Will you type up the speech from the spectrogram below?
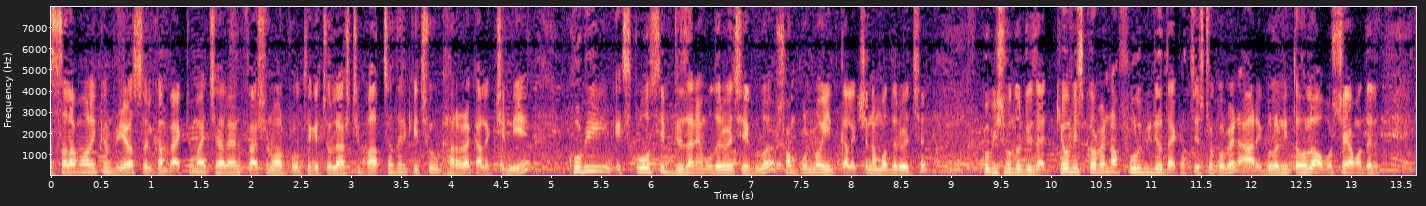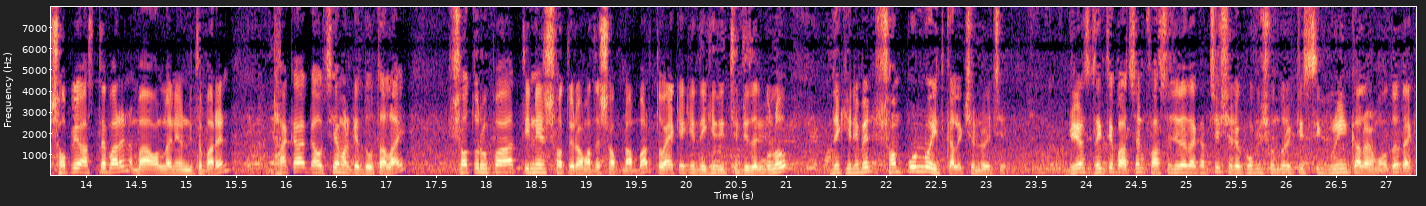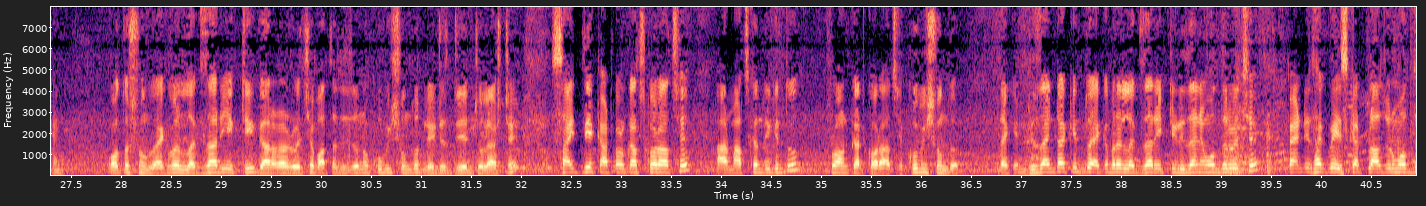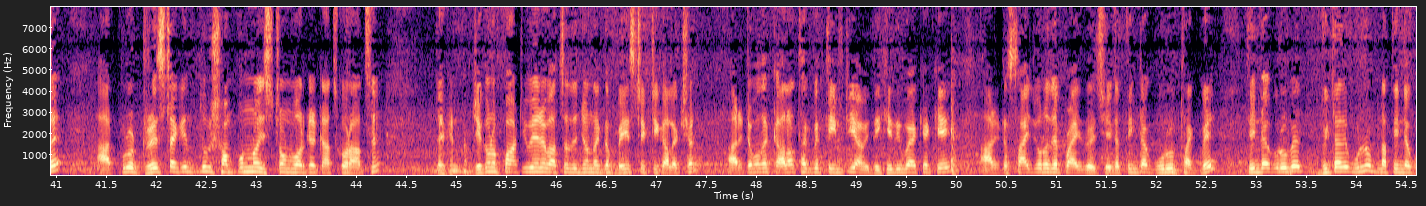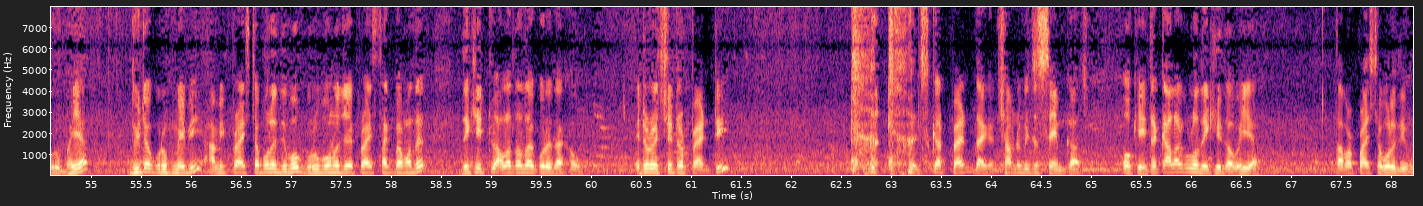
আসসালামু আলাইকুম Riyas welcome back to my channel fashion wall pro থেকে চলে আসছি বাচ্চাদের কিছু ঘাড়ারা কালেকশন নিয়ে। খুবই এক্সক্লুসিভ ডিজাইনের মধ্যে রয়েছে এগুলো, সম্পূর্ণ ঈদ কালেকশনের মধ্যে রয়েছে। খুবই সুন্দর ডিজাইন কেউ মিস করবেন না ফুল ভিডিও দেখার চেষ্টা করবেন। আর এগুলো নিতে হলে অবশ্যই আমাদের শপে আসতে পারেন বা অনলাইনেও নিতে পারেন। ঢাকা গাউছিয়া মার্কেট দোতলায়, শতরূপা তিনের সতেরো আমাদের সব নাম্বার তো একে একে দেখিয়ে দিচ্ছি ডিজাইনগুলো দেখে নেবেন, সম্পূর্ণ ঈদ কালেকশন রয়েছে। ভিউয়ার্স, দেখতে পাচ্ছেন ফার্স্টে যেটা দেখাচ্ছি, সেটা খুবই সুন্দর একটি সি গ্রিন কালার মধ্যে, দেখেন। কত সুন্দর। একেবারে লাক্সারি একটি গারারা রয়েছে বাচ্চাদের জন্য। খুবই সুন্দর লেটেস্ট ডিজাইন চলে আসছে। সাইড দিয়ে কাটার কাজ করা আছে আর মাঝখান দিয়ে কিন্তু ফ্রন্ট কাট করা আছে। খুবই সুন্দর। দেখেন ডিজাইনটা কিন্তু একেবারে লাক্সারি একটি ডিজাইনের মধ্যে রয়েছে। প্যান্টে থাকবে স্কার্ট প্লাজোর মধ্যে। আর পুরো ড্রেসটা কিন্তু সম্পূর্ণ স্টোন ওয়ার্কের কাজ করা আছে। দেখেন যে কোনো পার্টি ওয়ারে বাচ্চাদের জন্য একদম বেস্ট একটি কালেকশন আর এটার মধ্যে কালার থাকবে তিনটি, আমি দেখিয়ে দিব এক একে। আর এটা সাইজ অনুযায়ী প্রাইস রয়েছে। এটা তিনটা গ্রুপ থাকবে। তিনটা গ্রুপে দুইটা গ্রুপ না তিনটা গ্রুপ ভাইয়া? দুইটা গ্রুপ মেবি আমি প্রাইসটা বলে দেবো গ্রুপ অনুযায়ী প্রাইস থাকবে আমাদের। দেখি একটু আলাদা আলাদা করে দেখাও। এটা রয়েছে এটার প্যান্টটি। স্কার্ট প্যান্ট দেখেন, সামনে পিছিয়ে সেম কাজ। ওকে এটা কালারগুলো দেখিয়ে দাও ভাইয়া। তারপর প্রাইসটা বলে দিব।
